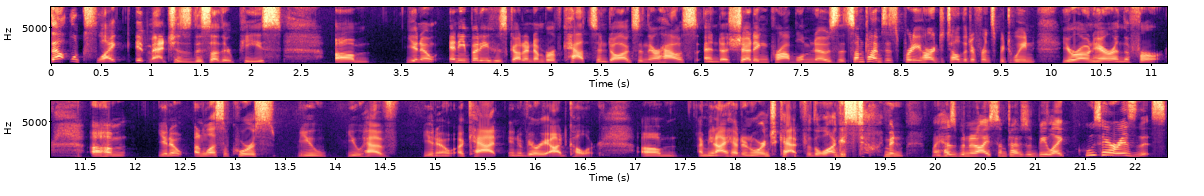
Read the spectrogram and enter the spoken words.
that looks like it matches this other piece. Um, you know, anybody who's got a number of cats and dogs in their house and a shedding problem knows that sometimes it's pretty hard to tell the difference between your own hair and the fur. Um, you know, unless of course you you have you know a cat in a very odd color. Um, I mean, I had an orange cat for the longest time, and my husband and I sometimes would be like, "Whose hair is this?"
